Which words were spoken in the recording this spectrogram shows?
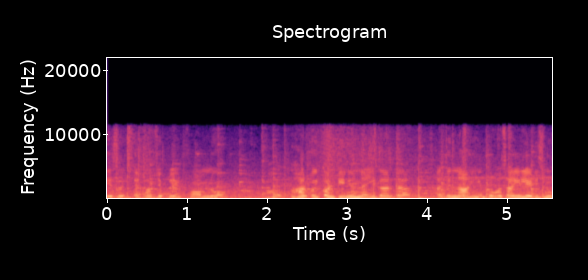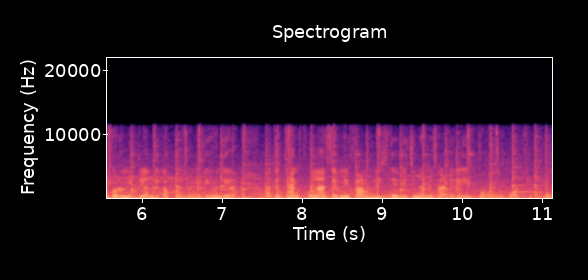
ਇਸ ਇਹੋ ਜਿਹੇ ਪਲੇਟਫਾਰਮ ਨੂੰ ਹ- ਹਰ ਕੋਈ ਕੰਟੀਨਿਊ ਨਹੀਂ ਕਰਦਾ ਅਤੇ ਨਾ ਹੀ ਬਹੁਤ ਸਾਰੀ ਲੇਡੀਜ਼ ਨੂੰ ਘਰੋਂ ਨਿਕਲਣ ਦੀ ਓਪਰਚੁਨਿਟੀ ਹੁੰਦੀ ਆ। ਅਤੇ ਥੈਂਕਫੁਲ ਹਾਂ ਅਸੀਂ ਆਪਣੀ ਫੈਮਿਲੀਜ਼ ਦੇ ਵੀ ਜਿਨ੍ਹਾਂ ਨੇ ਸਾਡੇ ਲਈ ਬਹੁਤ ਸਪੋਰਟ ਕੀਤੀ।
